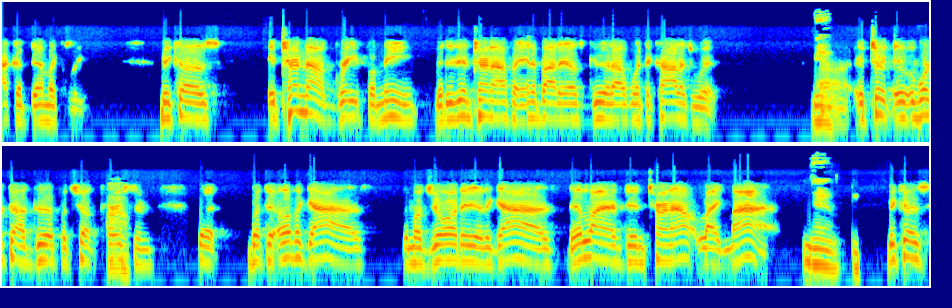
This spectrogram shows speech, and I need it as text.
academically because it turned out great for me, but it didn't turn out for anybody else good I went to college with. Yeah. Uh, it took it worked out good for Chuck Wow. Person, but but the other guys, the majority of the guys, their lives didn't turn out like mine Yeah. because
